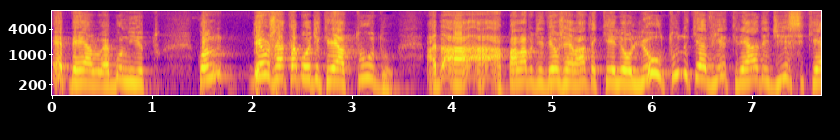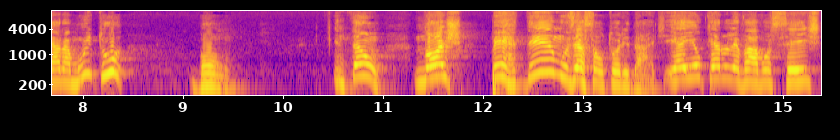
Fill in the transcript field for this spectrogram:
é belo, é bonito. Quando Deus já acabou de criar tudo. A, a, a, palavra de Deus relata que ele olhou tudo que havia criado e disse que era muito bom. Então, nós perdemos essa autoridade. E aí eu quero levar vocês,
